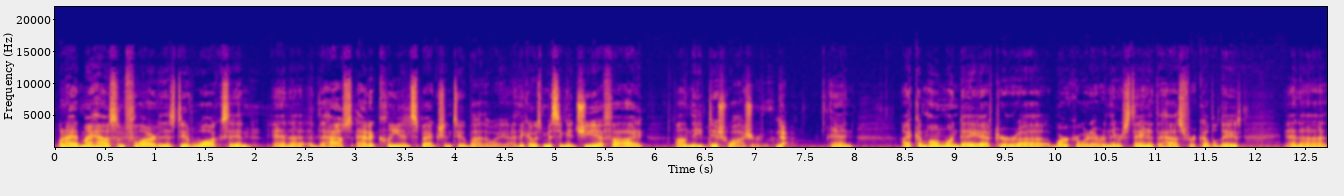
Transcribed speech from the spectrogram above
When I had my house in Florida, this dude walks in, and uh, the house had a clean inspection too. By the way, I think I was missing a GFI on the dishwasher. yeah. And I come home one day after uh, work or whatever, and they were staying at the house for a couple days, and uh,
